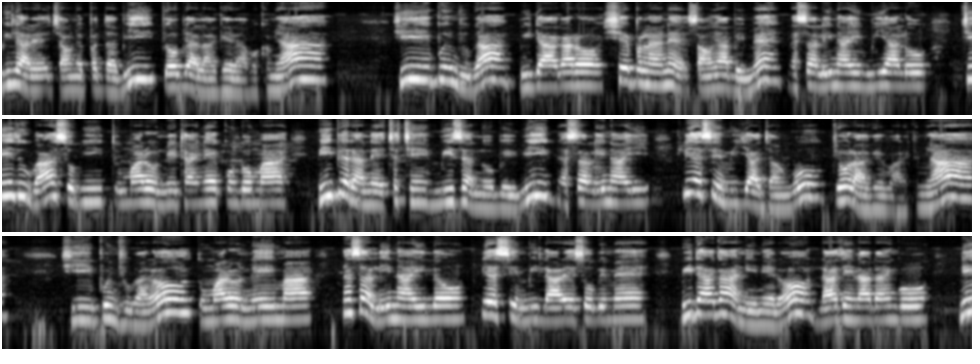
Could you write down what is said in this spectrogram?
မိလာတဲ့အကြောင်းနဲ့ပတ်သက်ပြီးပြောပြလာခဲ့တာပေါ့ခင်ဗျာရီပွင့်ပြူကမီတာကတော့ရှေ့ပလန်နဲ့ဆောင်ရပေမဲ့24နာရီမိရလို့ ကျေးဇူးပါဆိုပြီးသူမတို့နေထိုင်တဲ့ကွန်ဒိုမှာမိပြက်တာနဲ့ချက်ချင်းမိဆက်နိုးပေးပြီး24နာရီလျှက်စစ်မိရကြောင်းကိုပြောလာခဲ့ပါတယ်ခင်ဗျာရီပွင့်ဖြူကတော့သူမတို့နေမှာ24နာရီလုံးလျှက်စစ်မိလာတယ်ဆိုပေမဲ့မီတာကအနေနဲ့တော့လာစဉ်လာတိုင်းကိုနေ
